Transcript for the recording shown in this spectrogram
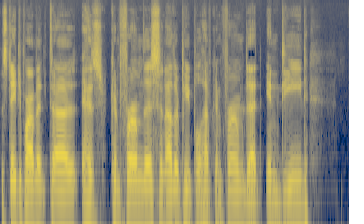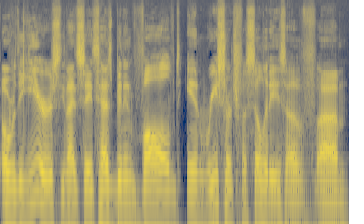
the State Department uh, has confirmed this, and other people have confirmed that indeed over the years, the United States has been involved in research facilities of um,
